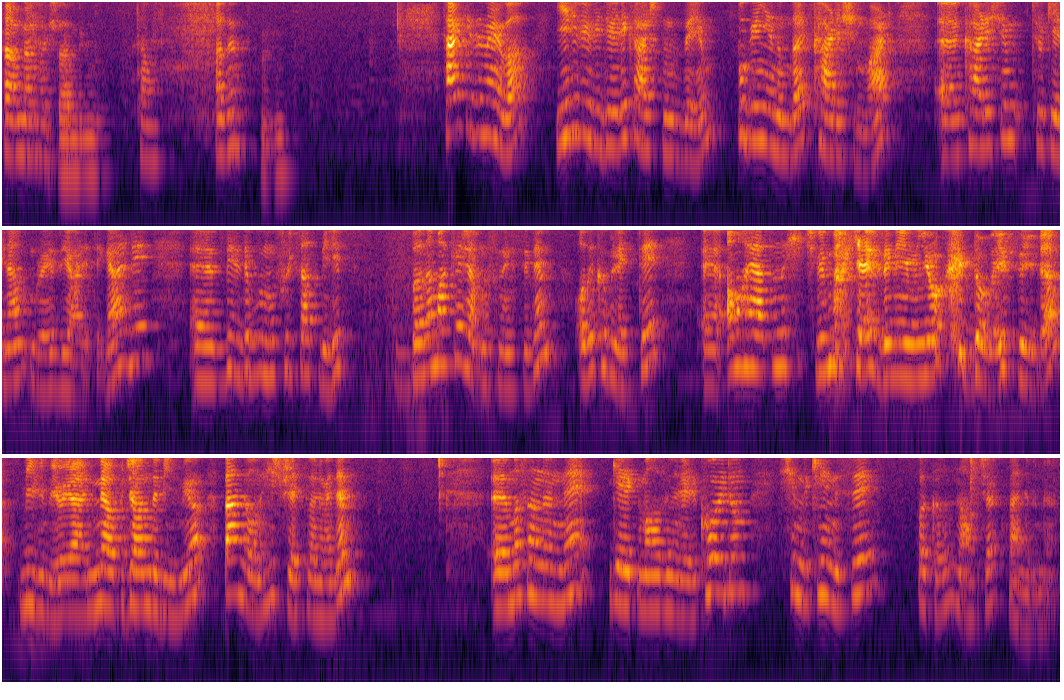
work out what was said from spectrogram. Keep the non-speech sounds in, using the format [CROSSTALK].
Tamam ben başlayayım. Ben. Tamam. Hazır mısın? Hı hı. Herkese merhaba. Yeni bir video ile karşınızdayım. Bugün yanımda kardeşim var. Ee, kardeşim Türkiye'den buraya ziyarete geldi. Ee, biz de bunu fırsat bilip bana makyaj yapmasını istedim. O da kabul etti. Ee, ama hayatında hiçbir [LAUGHS] makyaj deneyimi yok [LAUGHS] dolayısıyla bilmiyor yani ne yapacağını da bilmiyor. Ben de ona hiçbir şey söylemedim. Ee, masanın önüne gerekli malzemeleri koydum. Şimdi kendisi bakalım ne yapacak ben de bilmiyorum.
